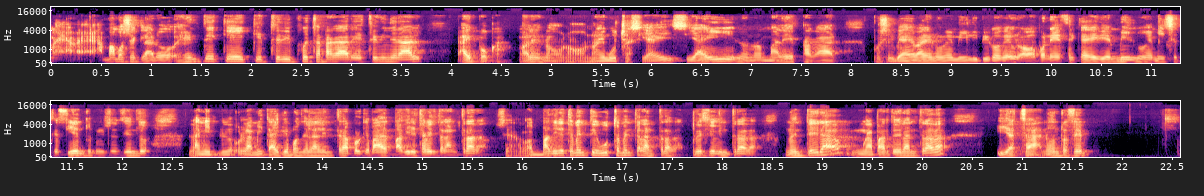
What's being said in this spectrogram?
vamos a ser claros, gente que, que esté dispuesta a pagar este dineral hay pocas, ¿vale? No, no, no hay muchas. Si hay, si hay, lo normal es pagar, pues si el viaje vale 9.000 y pico de euros, vamos a poner cerca de 10.000, 9.700, 9.700, la, la mitad hay que ponerla a la entrada porque va, directamente a la entrada. O sea, va directamente justamente a la entrada, precio de entrada. No entera, una parte de la entrada y ya está, ¿no? Entonces,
